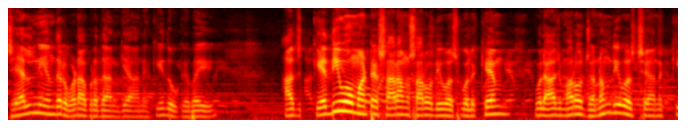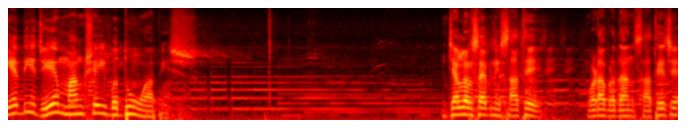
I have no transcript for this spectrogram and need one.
જેલની અંદર વડાપ્રધાન ગયા અને કીધું કે ભાઈ, આજ કેદીઓ માટે સારામાં સારો દિવસ બોલે. કેમ? બોલે, આજ મારો જન્મદિવસ છે અને કેદી જે માંગશે એ બધું હું આપીશ. જેલર સાહેબની સાથે, વડાપ્રધાન સાથે છે.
